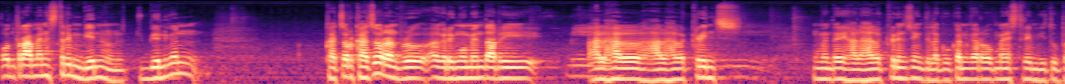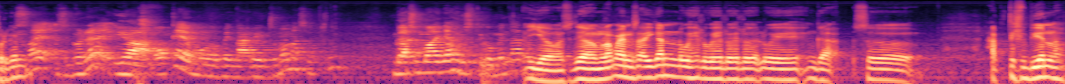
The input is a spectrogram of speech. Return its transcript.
kontra mainstream biyen lho. Biyen kan gacor-gacoran bro agar ngomentari hal-hal hal-hal cringe ngomentari hal-hal cringe yang dilakukan karo mainstream youtuber kan saya sebenarnya ya oke mau komentari cuma maksudku nggak semuanya harus dikomentari iya maksudnya main saya kan luweh luweh luweh luweh luweh enggak se aktif biyen lah.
